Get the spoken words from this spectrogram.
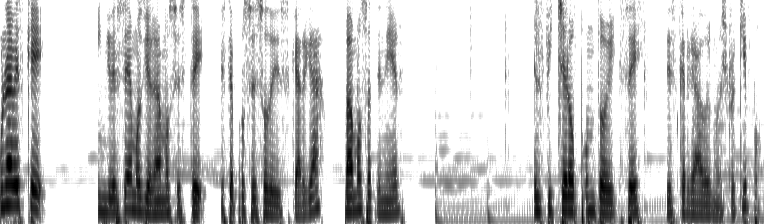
Una vez que ingresemos y hagamos este, este proceso de descarga, vamos a tener el fichero .exe descargado en nuestro equipo.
